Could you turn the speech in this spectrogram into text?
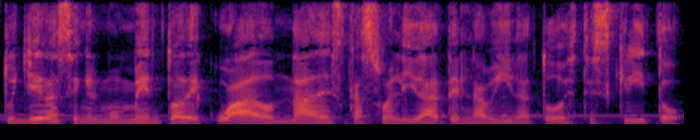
Tú llegas en el momento adecuado, nada es casualidad en la vida, todo está escrito.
